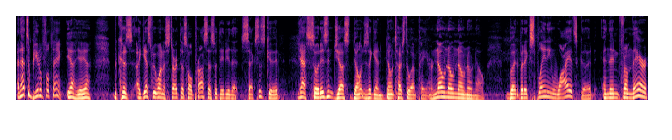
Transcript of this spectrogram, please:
And that's a beautiful thing. Yeah, yeah, yeah. Because I guess we want to start this whole process with the idea that sex is good. Yes. So it isn't just don't just again don't touch the wet paint or no no no no no, but but explaining why it's good and then from there,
